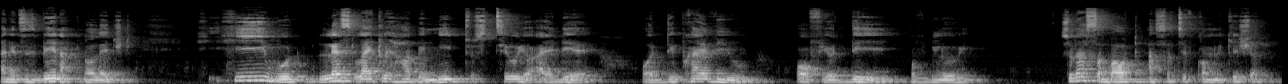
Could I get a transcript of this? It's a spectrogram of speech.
and it is being acknowledged, he would less likely have a need to steal your idea or deprive you of your day of glory. So that's about assertive communication.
